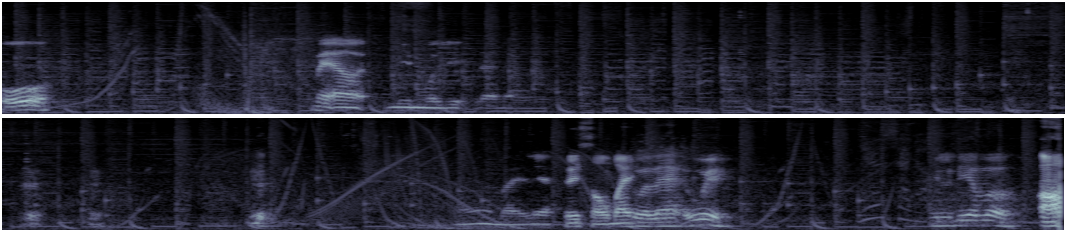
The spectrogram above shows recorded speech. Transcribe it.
โอ้ ไม่เอา มีโมลิแล้วนะอ้าวใบแรกเฮ้ยสองใบตัวแรกอุ้ยมิลเลียมเปล่าอ๋อ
